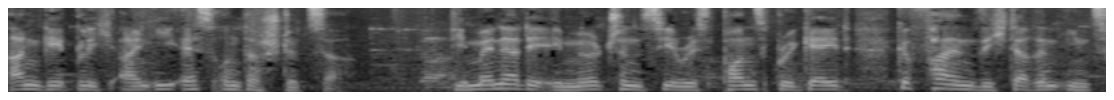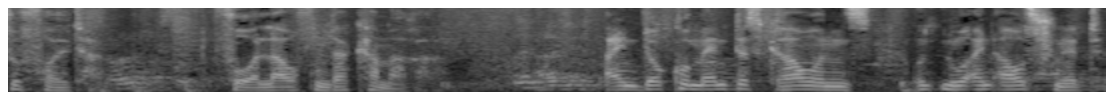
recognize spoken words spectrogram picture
angeblich ein IS-Unterstützer. Die Männer der Emergency Response Brigade gefallen sich darin, ihn zu foltern. Vor laufender Kamera. Ein Dokument des Grauens und nur ein Ausschnitt,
